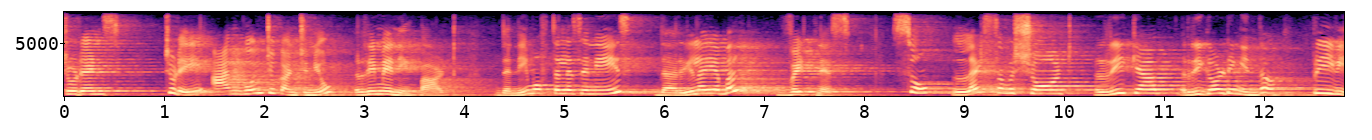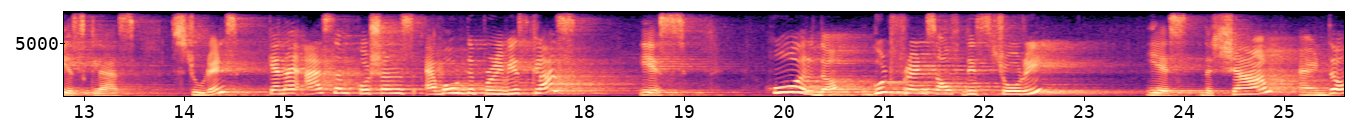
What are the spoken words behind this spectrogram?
Students. Today I am going to continue remaining part. The name of the lesson is The Reliable Witness. So let's have a short recap regarding in the previous class. Students, can I ask some questions about the previous class? Yes. Who are the good friends of this story? Yes, the Sham and the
